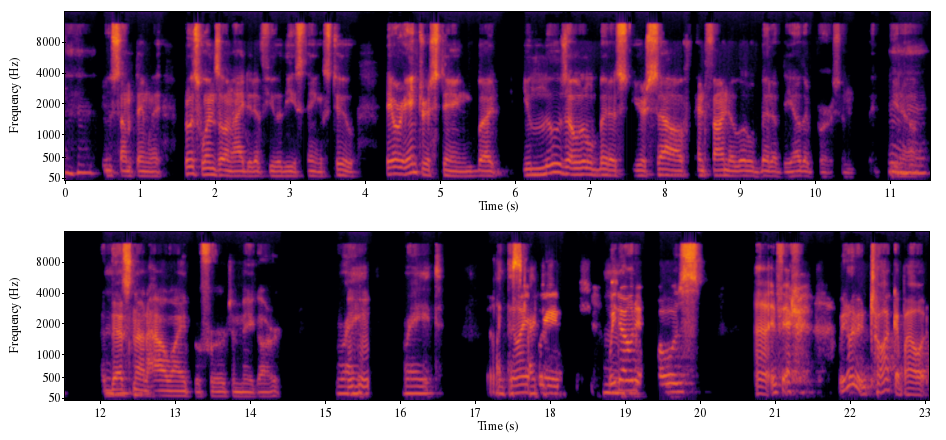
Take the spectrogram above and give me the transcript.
mm-hmm. do something with. Bruce Winslow and I did a few of these things too. They were interesting, but you lose a little bit of yourself and find a little bit of the other person you mm-hmm. know mm-hmm. that's not how i prefer to make art right mm-hmm. right like the no, start we, we don't mm-hmm. impose uh, in fact we don't even talk about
